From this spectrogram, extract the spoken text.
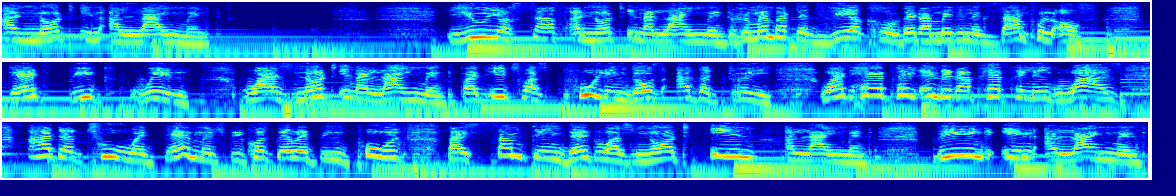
are not in alignment you yourself are not in alignment. Remember that vehicle that I made an example of? That big wheel was not in alignment, but it was pulling those other three. What happened ended up happening was other two were damaged because they were being pulled by something that was not in alignment. Being in alignment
